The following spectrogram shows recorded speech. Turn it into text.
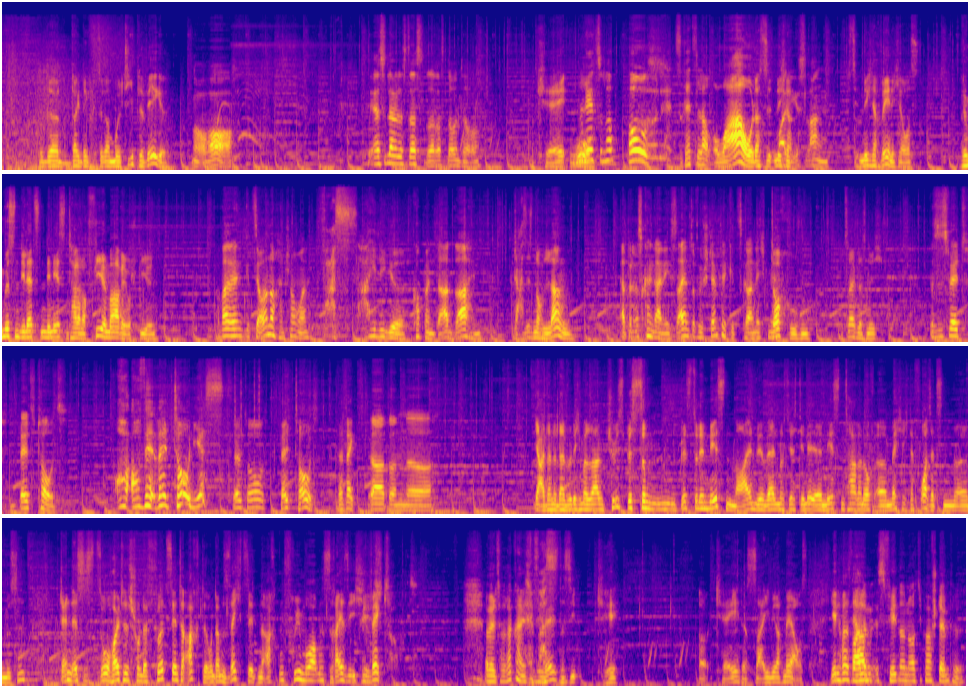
Da, da gibt es sogar multiple Wege. Oh. Das erste Level ist das, oder das da untere. Okay. Oh. Rätsel Haus. Das Rätsel auch. Oh, wow, das sieht, nicht Oh, nach, ist lang. das sieht nicht nach wenig aus. Wir müssen die letzten, die nächsten Tage noch viel Mario spielen. Aber dann gibt's ja auch noch hin, schau mal. Was? Heilige. Kommt man da dahin? Das ist noch lang. Aber das kann gar nicht sein. So viel Stempel gibt's gar nicht mehr. Doch, Rufen. Bezweifle es nicht. Das ist Welt, Welt tot. Oh, oh, Wel Welttoad, yes. Welt tot. Welttoad. Perfekt. Ja, dann, äh, Ja, dann, dann würde ich mal sagen, tschüss, bis zum bis zu den nächsten Malen. Wir werden uns jetzt die nä- nächsten Tage noch äh, mächtig davor setzen äh, müssen. Denn es ist so, heute ist schon der 14.8. und am 16.8. frühmorgens reise ich hier weg. aber tot hat gar nicht so viel Welt. Das sieht... Okay. Okay, das sah irgendwie nach mehr aus. Jedenfalls, Vor allem, haben... es fehlen nur noch die paar Stempel.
